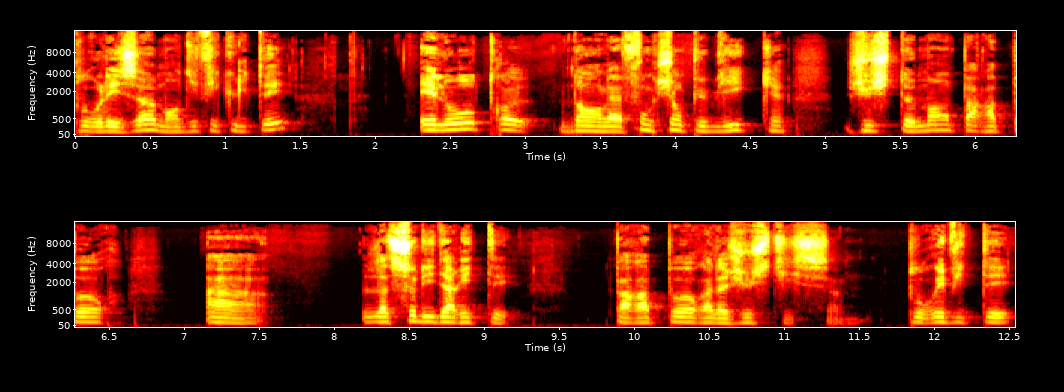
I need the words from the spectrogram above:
pour les hommes en difficulté, et l'autre dans la fonction publique, justement par rapport à la solidarité, par rapport à la justice, pour éviter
